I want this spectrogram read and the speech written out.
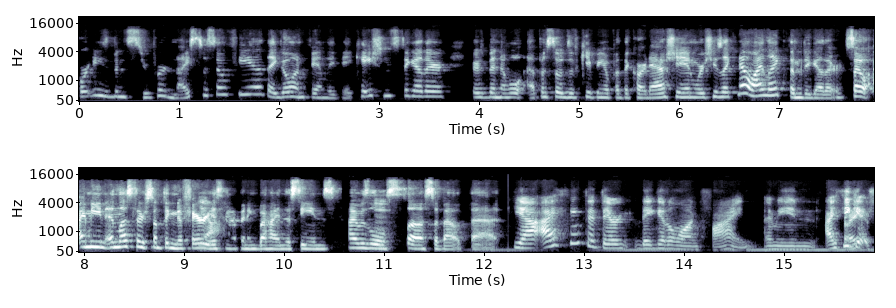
Kourtney's been super nice to Sofia. They go on family vacations together. There's been a whole episodes of Keeping Up with the Kardashian where she's like, "No, I like them together." So, I mean, unless there's something nefarious happening behind the scenes, I was a little sus about that. Yeah, I think that they're they get along fine. I mean, I think Right. at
